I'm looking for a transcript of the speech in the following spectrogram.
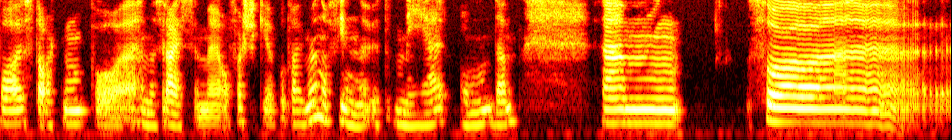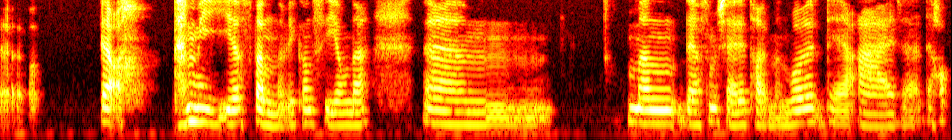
var starten på hennes reise med å forske på tarmen og finne ut mer om den. Um, så ja. Det er mye spennende vi kan si om det. Um, men det som skjer i tarmen vår, det, er, det har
